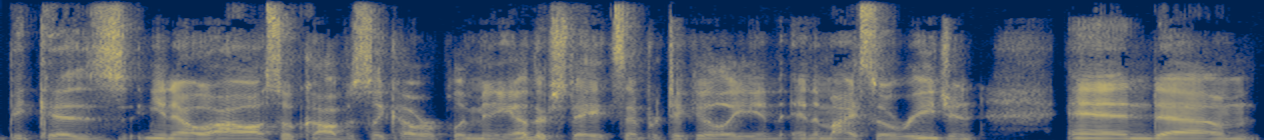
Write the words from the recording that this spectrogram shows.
because you know I also obviously cover many other states, and particularly in in the MISO region, and um,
